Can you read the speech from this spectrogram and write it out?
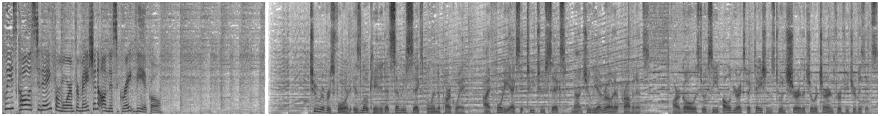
Please call us today for more information on this great vehicle. Two Rivers Ford is located at 76 Belinda Parkway, I 40 exit 226 Mount Juliet Road at Providence. Our goal is to exceed all of your expectations to ensure that you'll return for future visits.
